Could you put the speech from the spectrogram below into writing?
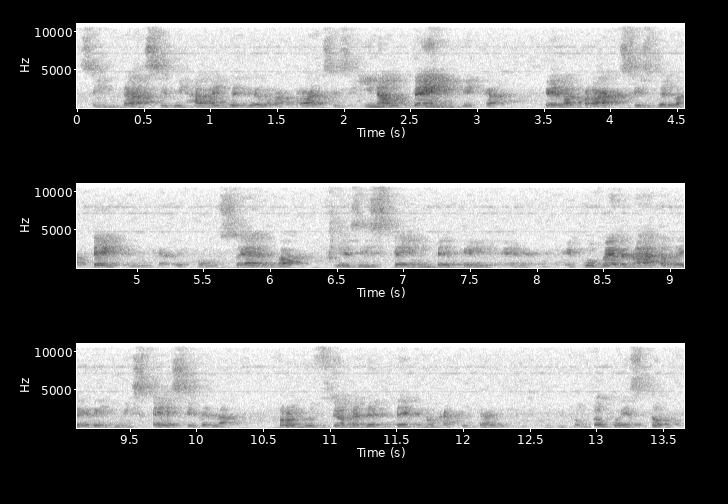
sintassi di Heidegger una praxis inautentica, che è la praxis della tecnica, che conserva l'esistente e che eh, è governata dai ritmi stessi della produzione del tecnocapitalismo. In tutto questo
